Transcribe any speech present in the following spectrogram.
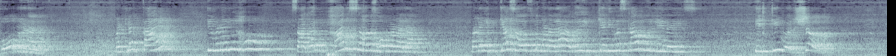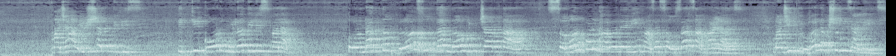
हो म्हणाला. म्हटलं काय? ती म्हणाली हो सागर फार सहज हो म्हणाला. मला इतक्या सहज तो म्हणाला अगं इतके दिवस का बोलली नाहीस? इतकी वर्ष माझ्या आयुष्याला दिलीस. इतकी गोड मुलं दिलीस मला. तोंडात ब्र सुद्धा न उच्चारता समर्पण भावनेने माझा संसार सांभाळलास. माझी गृहलक्ष्मी झालीस.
